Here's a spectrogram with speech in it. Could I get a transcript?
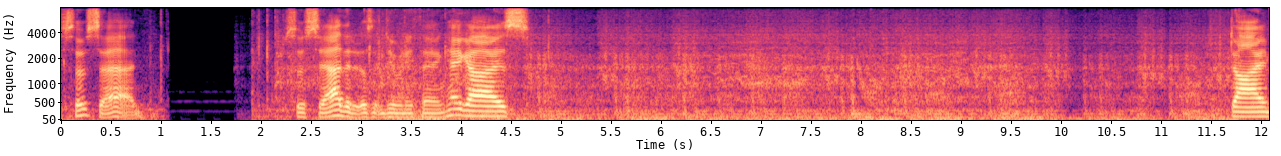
So sad. So sad that it doesn't do anything. Hey, guys. Die.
